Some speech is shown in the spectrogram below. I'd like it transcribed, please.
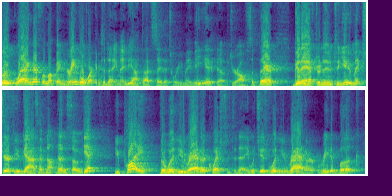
Luke Wagner from up in Greenville working today. Maybe I, would say that's where you may be uh, up at your office up there. Good afternoon to you. Make sure if you guys have not done so yet, you play the Would You Rather question today, which is Would you rather read a book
